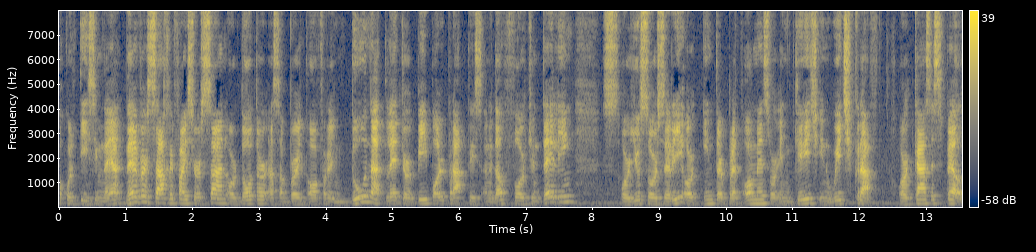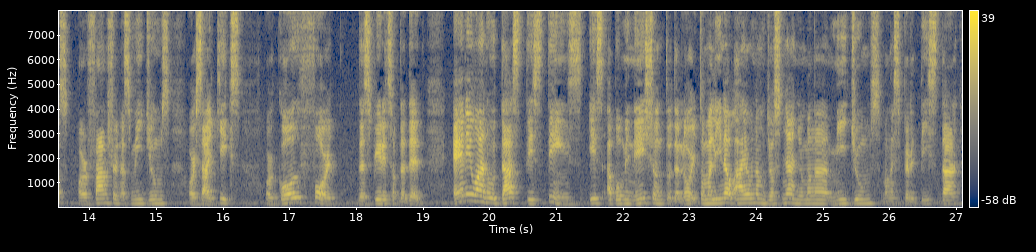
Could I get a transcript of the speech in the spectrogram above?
occultism na yan. Never sacrifice your son or daughter as a burnt offering. Do not let your people practice ano daw, fortune telling or use sorcery or interpret omens or engage in witchcraft or cast spells or function as mediums or psychics or call forth the spirits of the dead. Anyone who does these things is abomination to the Lord. So malinaw, ayaw ng Diyos niyan, yung mga mediums, mga spiritista,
